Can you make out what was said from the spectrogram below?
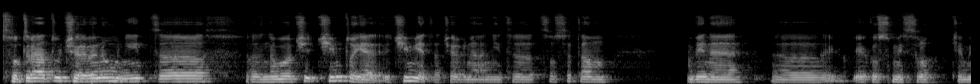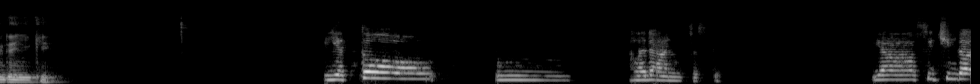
Co teda tu červenou nit, eh, nebo či, čím to je, čím je ta červená nit, co se tam vyne eh, jako smysl těmi deníky? Je to mm, hledání cesty. Já si čím dál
